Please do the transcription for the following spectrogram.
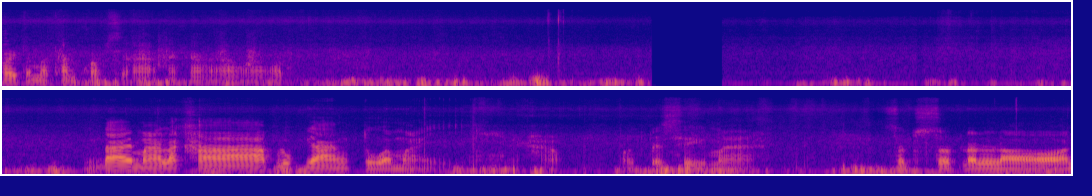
ค่อยจะมาทำความสะอาดนะครับได้มาแล้วครับลูกยางตัวใหม่นะครับผมไปซื้อมา สดสดร้อนร้อน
